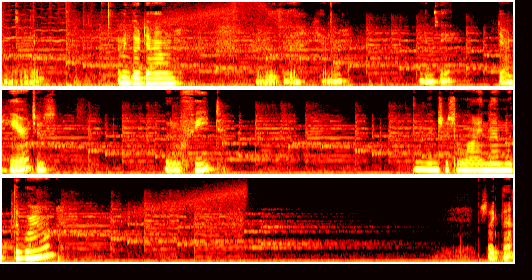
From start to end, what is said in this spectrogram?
And same thing. And then go down and move the camera. You can see down here, just little feet. And then just align them with the brown. Just like that.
